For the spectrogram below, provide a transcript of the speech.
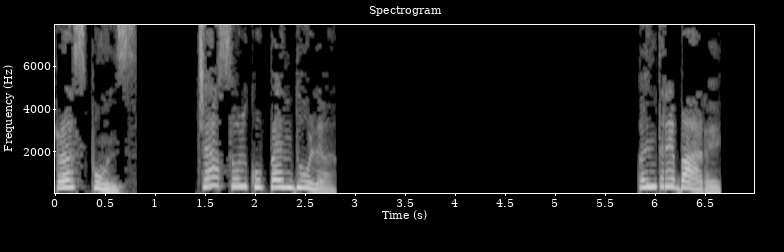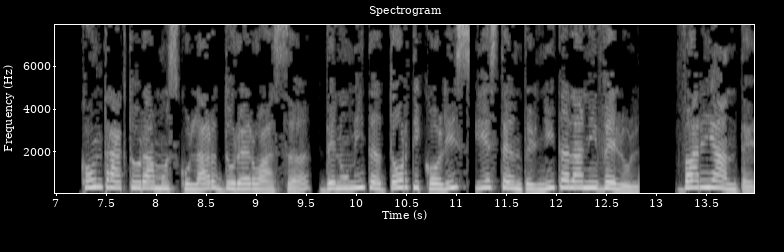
Răspuns. Ceasul cu pendulă. Întrebare. Contractura muscular dureroasă, denumită torticolis, este întâlnită la nivelul variante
